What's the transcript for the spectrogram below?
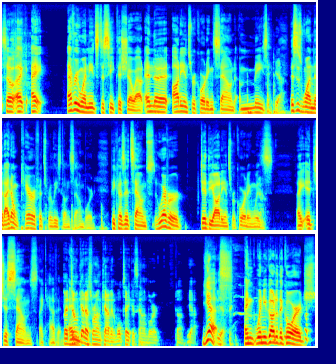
So I, I everyone needs to seek this show out, and the audience recordings sound amazing. Yeah. This is one that I don't care if it's released on soundboard because it sounds whoever did the audience recording was like it just sounds like heaven. But don't get us wrong, Kevin. We'll take a soundboard. Don't, yeah. yes. Yes. and when you go to the gorge,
